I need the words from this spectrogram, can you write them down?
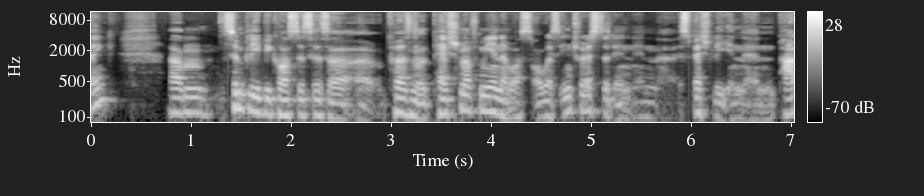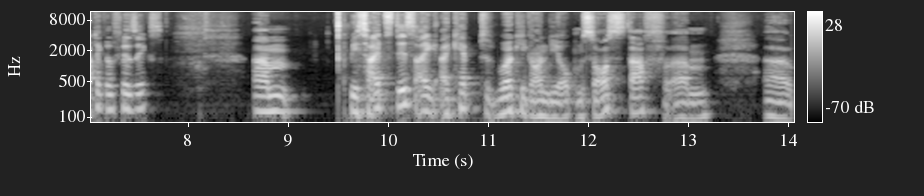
think. Um, simply because this is a, a, personal passion of me, and I was always interested in, in especially in, in, particle physics. Um, besides this, I, I, kept working on the open source stuff. Um, uh,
